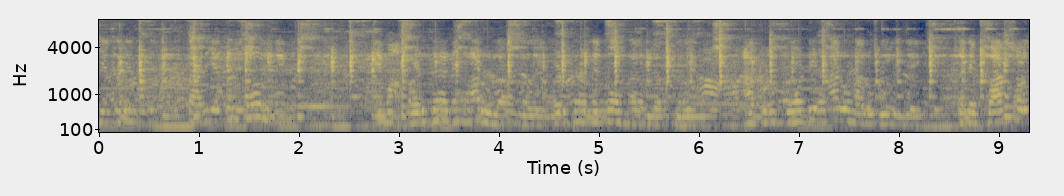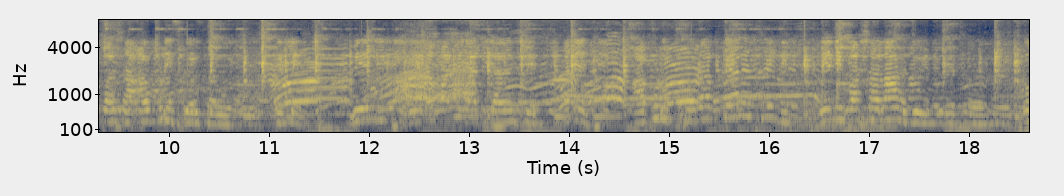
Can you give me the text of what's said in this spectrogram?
કાર્ય કરે કાર્ય કરતા હોય ને એમાં અડધાને સારું લાગતું હોય. અડધાને ન સારું લાગતું હોય આપણે મોઢે સારું સારું બોલી જાય અને પાછળ પાછા આપણી જ કરતા હોય એટલે બે લીટી એના માટે યાદ આવે છે અને આપણું ખરાબ ક્યારે થાય ને, એની પાછા રાહ જોઈને બેઠો હોય. તો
